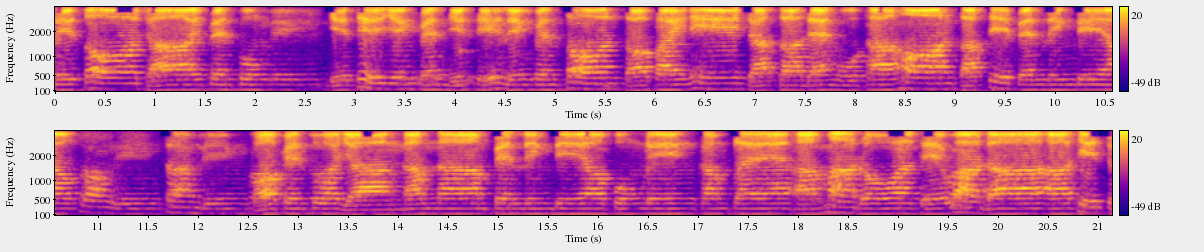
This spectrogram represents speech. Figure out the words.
ริโสชายเป็นปุงลิงอิทธิยิงเป็นอิทธิลิงเป็นต้นต่อไปนี้จะแสดงอุทาหรณ ที่เป็นลิงเดียวสองลิงสามลิงก็เป็นตัวอย่างนำนามเป็นลิงเดียวปุงลิงคำแปลอามาโรเทวดาอาทิตโจ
